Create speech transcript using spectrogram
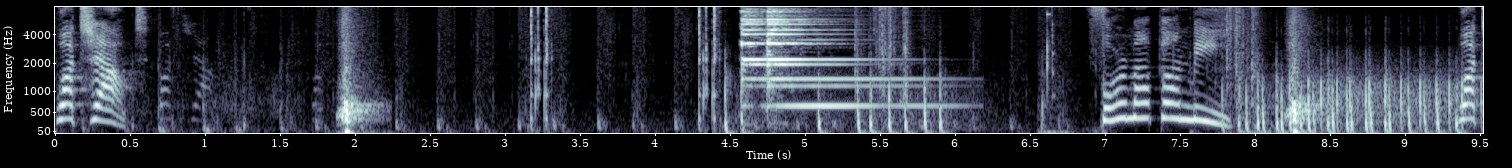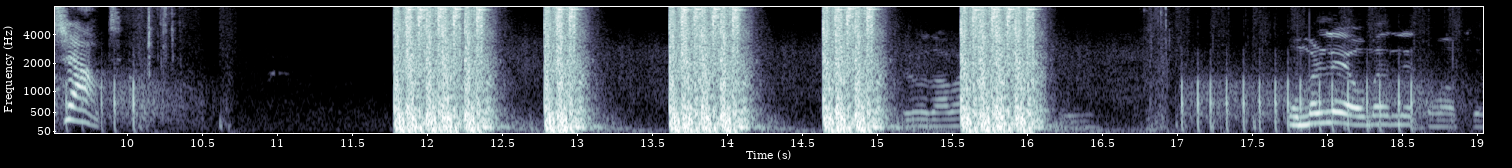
Watch out! Form up on me! Watch out! चलो दावा उमर ले आओ मैं लेता हूँ आपसे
